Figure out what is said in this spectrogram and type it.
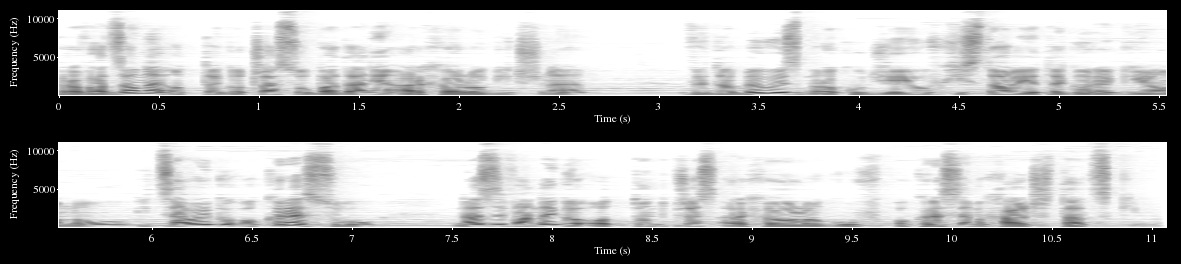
Prowadzone od tego czasu badania archeologiczne wydobyły z mroku dziejów historię tego regionu i całego okresu, nazywanego odtąd przez archeologów okresem hallsztackim.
